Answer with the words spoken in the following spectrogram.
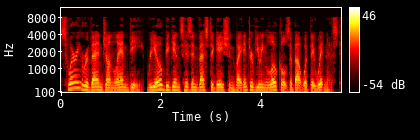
Swearing revenge on Lan Di, Ryo begins his investigation by interviewing locals about what they witnessed.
